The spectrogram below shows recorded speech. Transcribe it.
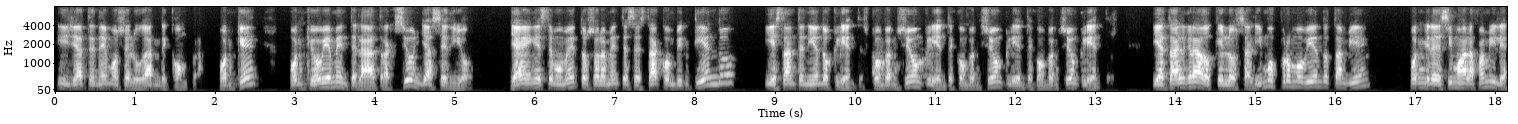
y ya tenemos el lugar de compra. ¿Por qué? Porque obviamente la atracción ya se dio. Ya en este momento solamente se está convirtiendo y están teniendo clientes. Conversión, cliente, conversión, cliente, conversión, clientes. Y a tal grado que lo salimos promoviendo también porque le decimos a la familia,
